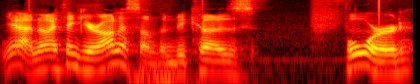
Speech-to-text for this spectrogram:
Yeah, no, I think you're onto something because Ford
